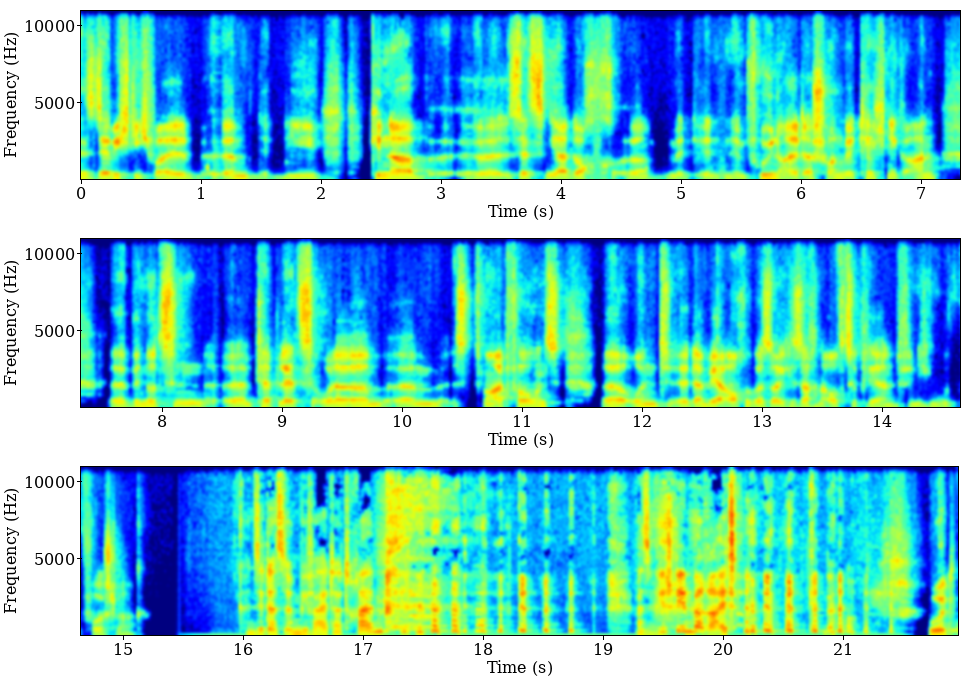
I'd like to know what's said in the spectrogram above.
sehr wichtig, weil ähm, die Kinder äh, setzen ja doch äh, mit in, im frühen Alter schon mit Technik an, äh, benutzen äh, Tablets oder ähm, Smartphones äh, und äh, dann wäre auch über solche Sachen aufzuklären. Finde ich einen guten Vorschlag. Können Sie das irgendwie weitertreiben? Also wir stehen bereit. genau. Gut,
